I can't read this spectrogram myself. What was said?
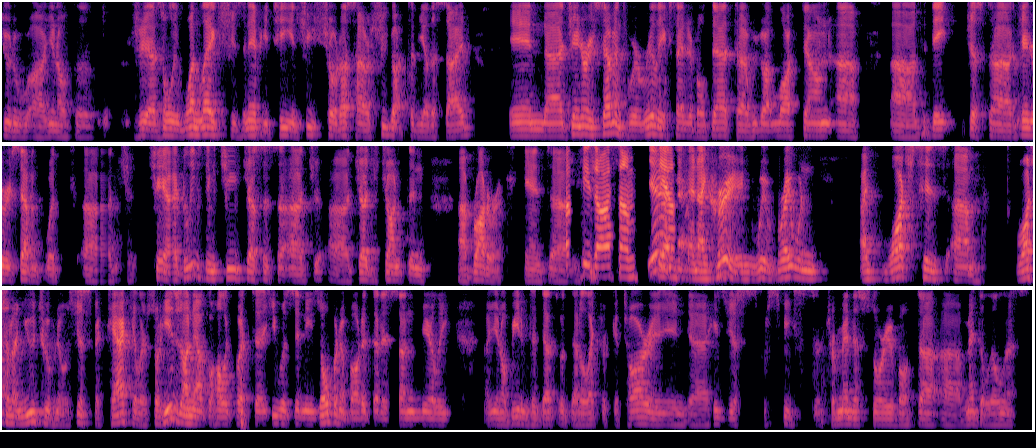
due to, uh, you know, the, she has only one leg. She's an amputee, and she showed us how she got to the other side. And uh, January 7th, we're really excited about that. Uh, we got locked down the date just January 7th with, I believe his name is Chief Justice Judge Jonathan uh, Broderick. And uh, oh, he's he, awesome. Yeah, yeah. And, and I heard and we, right when I watched his um, watched it on YouTube, and it was just spectacular. So he's non-alcoholic, but uh, he was and he's open about it that his son nearly, uh, you know, beat him to death with that electric guitar, and uh, he just speaks a tremendous story about uh, uh, mental illness.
